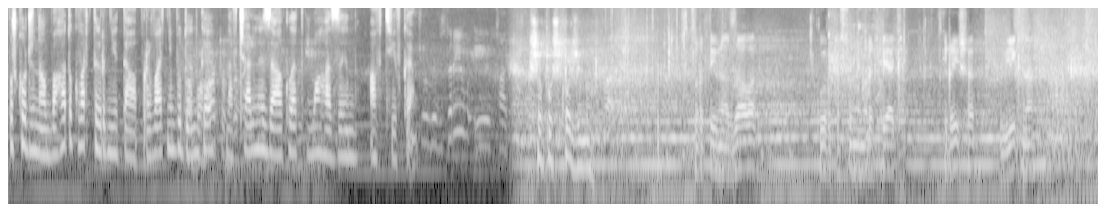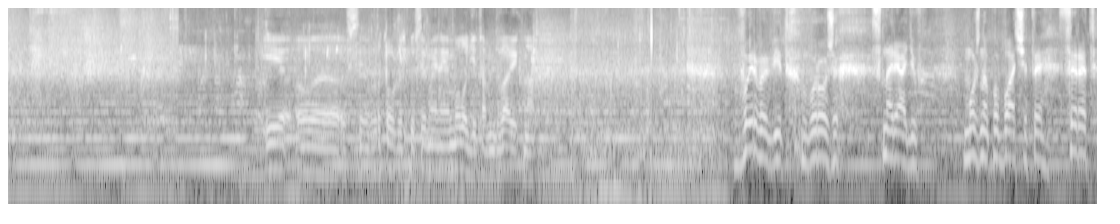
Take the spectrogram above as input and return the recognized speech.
Пошкоджено багатоквартирні та приватні будинки, навчальний заклад, магазин, автівки. Що пошкоджено? Спортивна зала корпусу номер 5, криша, вікна. І е, в гуртожитку сімейної молоді там два вікна. Вирви від ворожих снарядів можна побачити серед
